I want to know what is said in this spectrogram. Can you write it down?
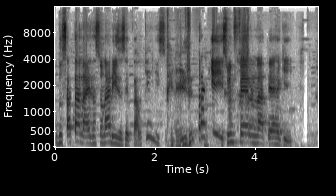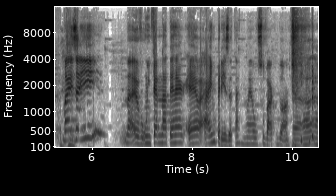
do satanás na sua nariz. Você fala, que isso? Pra que isso? O inferno na terra aqui. Mas aí, na- o inferno na terra é a empresa, tá? Não é o sovaco do homem. É, a, a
